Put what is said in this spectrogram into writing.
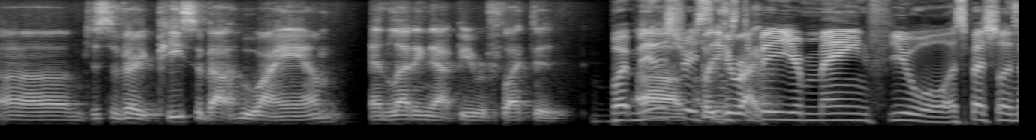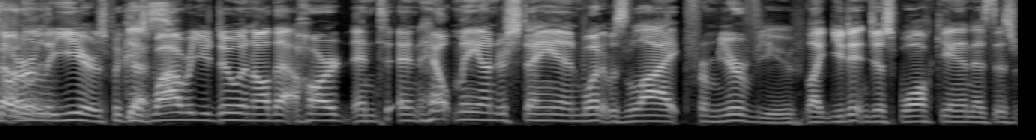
um, just a very peace about who I am and letting that be reflected. But ministry Uh, but seems you're to be your main fuel, especially in the early years. Because Yes. why were you doing all that hard? And and help me understand what it was like from your view. Like you didn't just walk in as this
